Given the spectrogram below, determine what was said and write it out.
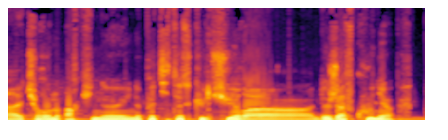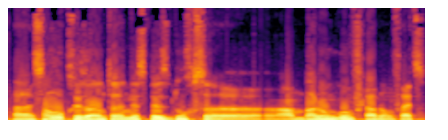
euh, tu remarques une, une petite sculpture euh, de Jaf. Euh, ça représente une espèce d'ours euh, en ballon gonflable en fait,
